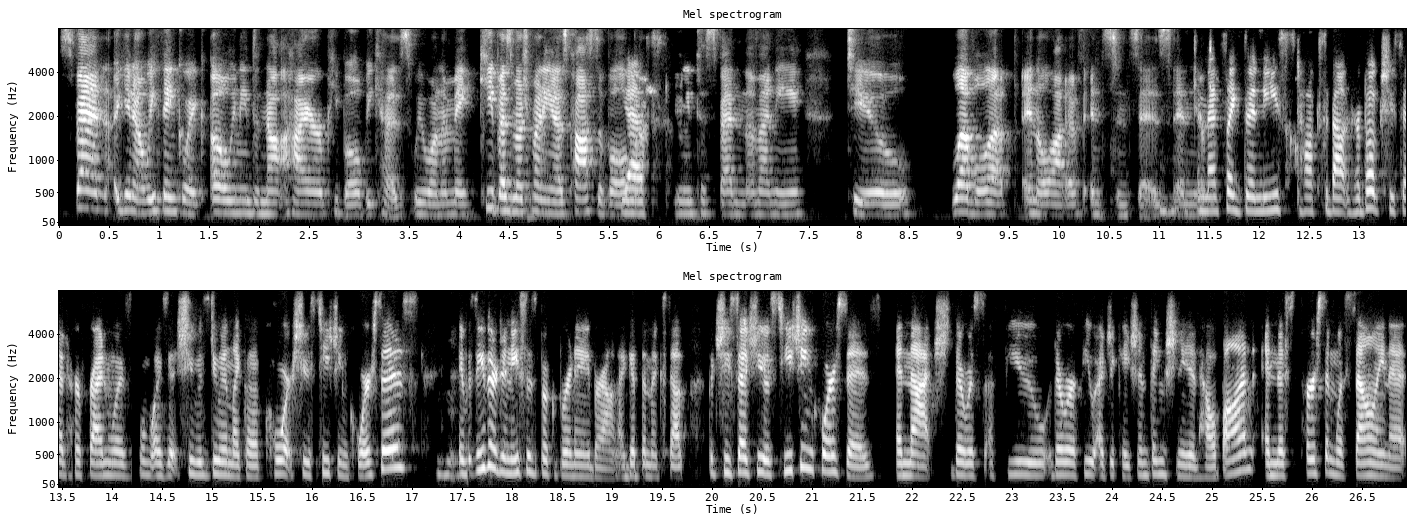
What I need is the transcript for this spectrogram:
spend, you know, we think like, oh, we need to not hire people because we want to make keep as much money as possible. Yes. we need to spend the money to level up in a lot of instances. And, and that's like Denise talks about in her book. She said her friend was, what was it? She was doing like a course, she was teaching courses. Mm-hmm. It was either Denise's book, Brene Brown. I get them mixed up, but she said she was teaching courses and that there was a few, there were a few education things she needed help on. And this person was selling it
